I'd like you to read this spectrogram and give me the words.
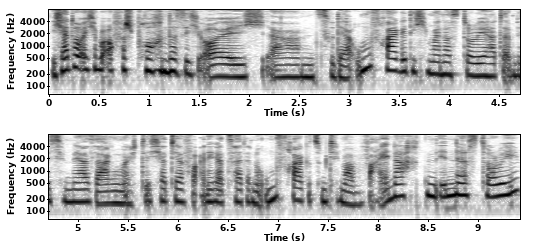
Ich hatte euch aber auch versprochen, dass ich euch ähm, zu der Umfrage, die ich in meiner Story hatte, ein bisschen mehr sagen möchte. Ich hatte ja vor einiger Zeit eine Umfrage zum Thema Weihnachten in der Story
